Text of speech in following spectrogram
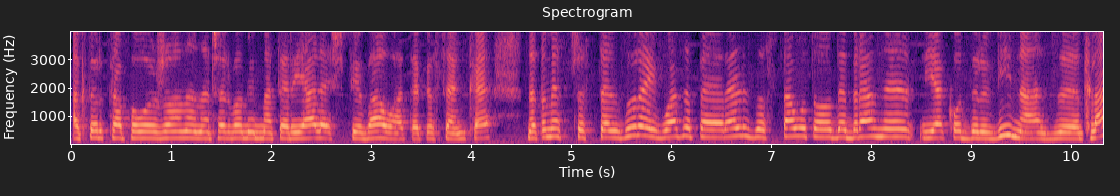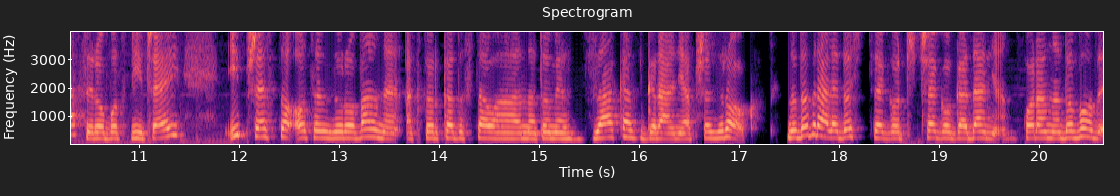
Aktorka położona na czerwonym materiale śpiewała tę piosenkę, natomiast przez cenzurę i władze PRL zostało to odebrane jako drwina z klasy robotniczej i przez to ocenzurowane. Aktorka dostała natomiast zakaz grania przez rok. No dobra, ale dość tego czczego gadania. Pora na dowody.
